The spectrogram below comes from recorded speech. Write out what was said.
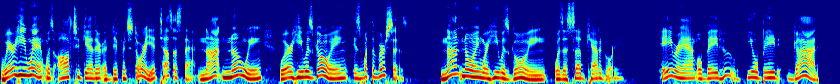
Where he went was altogether a different story. It tells us that. Not knowing where he was going is what the verse says. Not knowing where he was going was a subcategory. Abraham obeyed who? He obeyed God.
